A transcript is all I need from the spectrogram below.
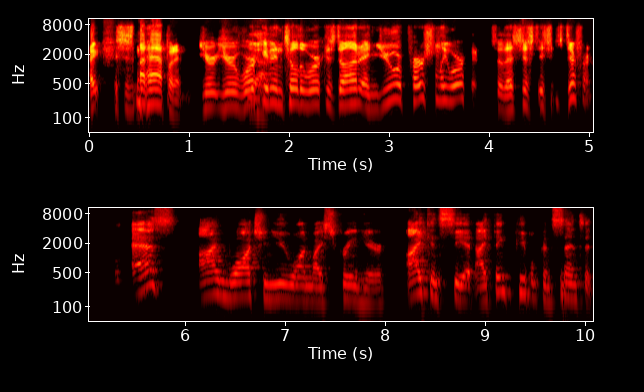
Right? This is not happening. You're you're working yeah. until the work is done, and you are personally working. So that's just it's just different. As I'm watching you on my screen here, I can see it. I think people can sense it.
